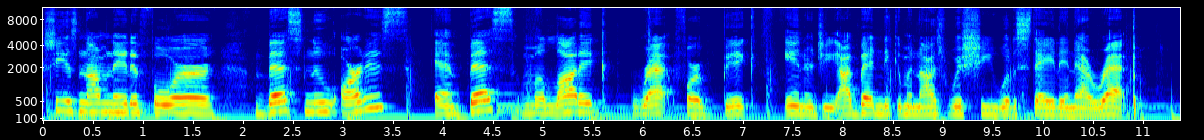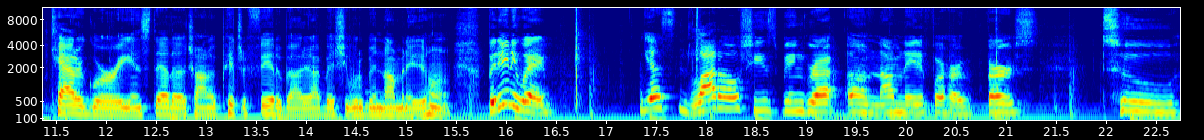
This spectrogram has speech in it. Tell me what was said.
She is nominated for Best New Artist and Best Melodic Rap for Big Energy. I bet Nicki Minaj wish she would have stayed in that rap category instead of trying to pitch a fit about it. I bet she would have been nominated, huh? But anyway, yes, Latto, she's been gra- um, nominated for her first two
